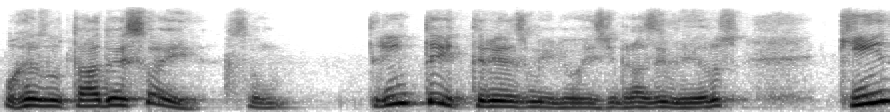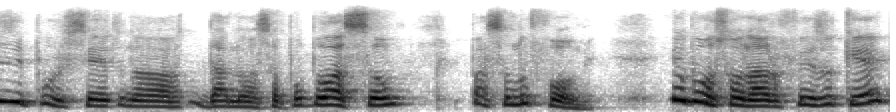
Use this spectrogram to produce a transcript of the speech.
O resultado é isso aí: são 33 milhões de brasileiros 15% da nossa população passando fome. E o Bolsonaro fez o quê?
